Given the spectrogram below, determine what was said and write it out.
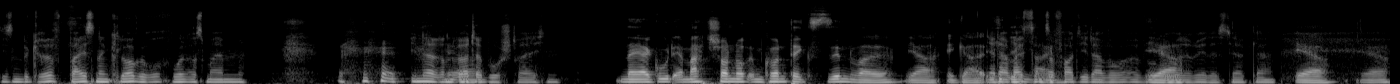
diesen Begriff beißenden Chlorgeruch wohl aus meinem inneren Ja. Wörterbuch streichen. Naja, gut, er macht schon noch im Kontext Sinn, weil, ja, egal. Ja, Ich- da ich- weiß dann nein. sofort jeder, wo, worüber Ja. du redest, ja klar. Ja, ja.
